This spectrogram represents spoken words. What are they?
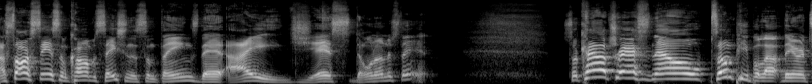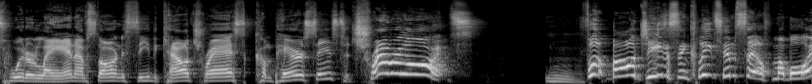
I started seeing some conversations and some things that I just don't understand. So Kyle Trask is now some people out there in Twitter land. I'm starting to see the Kyle Trask comparisons to Trevor Lawrence. Mm. Football Jesus and cleats himself, my boy.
